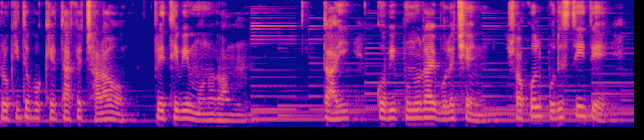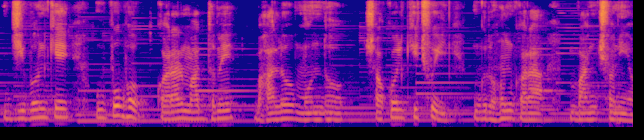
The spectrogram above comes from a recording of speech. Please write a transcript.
প্রকৃতপক্ষে তাকে ছাড়াও পৃথিবী মনোরম। তাই কবি পুনরায় বলেছেন, সকল পরিস্থিতিতে জীবনকে উপভোগ করার মাধ্যমে ভালো, মন্দ সকল কিছুই গ্রহণ করা বাঞ্ছনীয়।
